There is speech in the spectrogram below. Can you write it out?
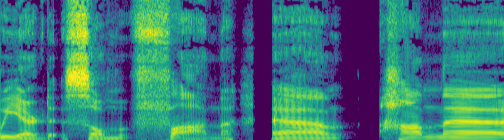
weird som fan. Eh, han, eh,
